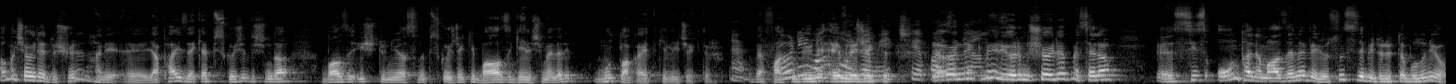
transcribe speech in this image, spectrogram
Ama şöyle düşünün hani e, yapay zeka psikoloji dışında bazı iş dünyasını, psikolojideki bazı gelişmeleri mutlaka etkileyecektir. Evet. Ve farklı Örneği bir evrecektir. Ya örnek zekanın? veriyorum şöyle mesela e, siz 10 tane malzeme veriyorsunuz size bir dönütte bulunuyor.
